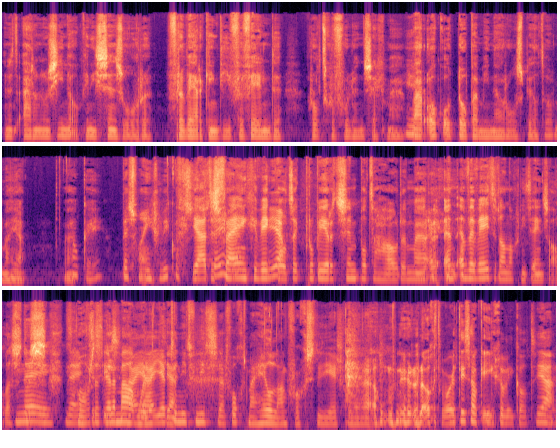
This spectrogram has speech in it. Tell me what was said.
En het adenosine ook in die sensorenverwerking, die vervelende rotgevoelens, zeg maar. Ja. Waar ook dopamine een rol speelt hoor. Maar ja. ja. Oké. Okay. Best wel ingewikkeld. Ja, het is vrij ingewikkeld. Ik probeer het simpel te houden. Maar, nee. en, en we weten dan nog niet eens alles. Nee, dus nee, wordt het helemaal nou, moeilijk. Je hebt er niet voor niets uh, volgens mij heel lang voor gestudeerd voor, uh, om neuroloog te worden. Het is ook ingewikkeld, ja.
